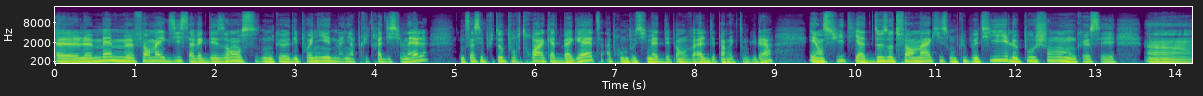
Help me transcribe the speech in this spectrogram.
Le même format existe avec des anses, donc des poignées de manière plus traditionnelle. Donc ça c'est plutôt pour 3 à 4 baguettes. Après on peut aussi mettre des pains ovales, des pains rectangulaires. Et ensuite il y a deux autres formats qui sont plus petits. Le pochon, donc euh, c'est un,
